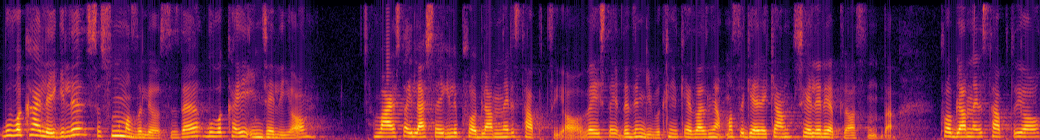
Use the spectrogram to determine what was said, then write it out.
Bu vakayla ilgili işte sunum hazırlıyor size, bu vakayı inceliyor. Varsa ilaçla ilgili problemleri saptıyor ve işte dediğim gibi klinik eczacının yapması gereken şeyleri yapıyor aslında. Problemleri saptıyor,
